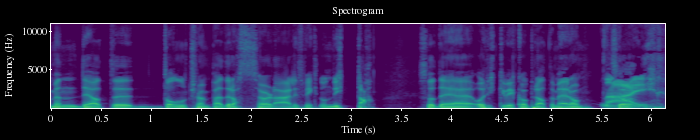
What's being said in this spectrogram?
men det at eh, Donald Trump er et rasshøl, er liksom ikke noe nytt, da. Så det orker vi ikke å prate mer om. Nei. Så,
